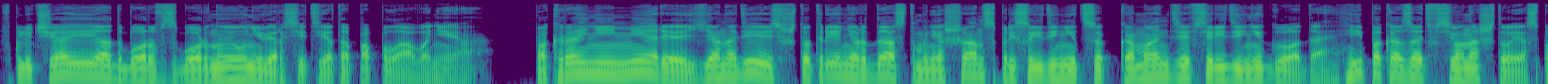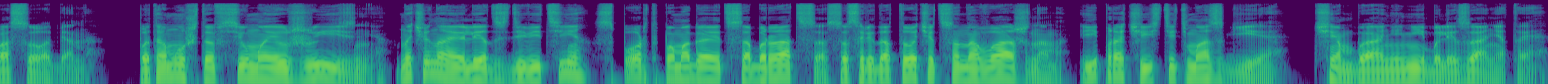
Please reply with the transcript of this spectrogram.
включая и отбор в сборную университета по плаванию. По крайней мере, я надеюсь, что тренер даст мне шанс присоединиться к команде в середине года и показать все, на что я способен. Потому что всю мою жизнь, начиная лет с девяти, спорт помогает собраться, сосредоточиться на важном и прочистить мозги, чем бы они ни были заняты.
